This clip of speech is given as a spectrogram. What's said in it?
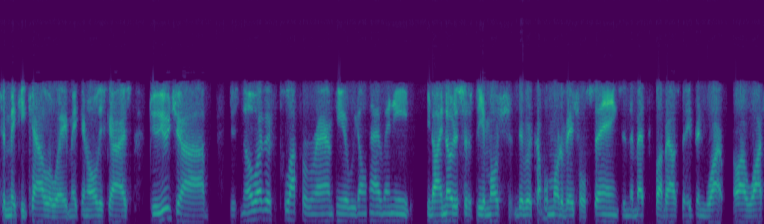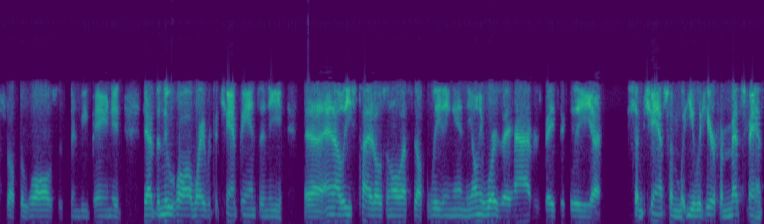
to Mickey Callaway, making all these guys do your job. There's no other fluff around here. We don't have any. You know, I noticed there's the emotion. There were a couple motivational sayings in the Mets clubhouse. They've been wa- uh, washed off the walls. It's been repainted. They have the new hallway with the champions and the uh, NL East titles and all that stuff leading in. The only words they have is basically uh, some chants from what you would hear from Mets fans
